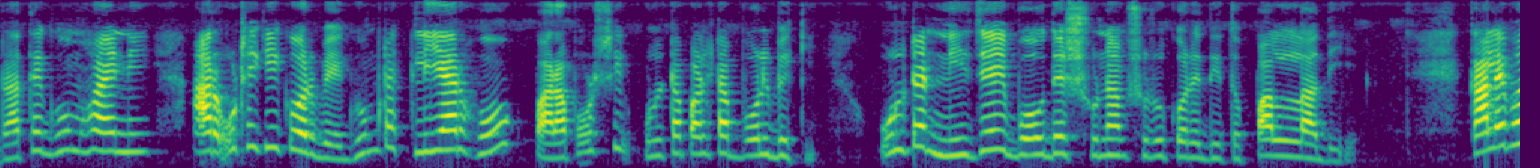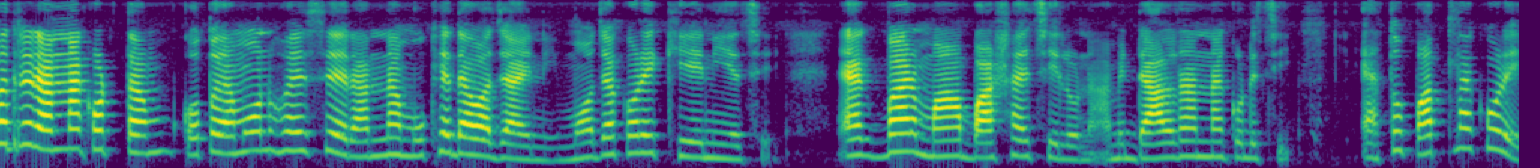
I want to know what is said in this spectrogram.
রাতে ঘুম হয়নি, আর উঠে কি করবে? ঘুমটা ক্লিয়ার হোক, পাড়াপড়শি উল্টাপাল্টা বলবে কি? উল্টা নিজেই বউদের সুনাম শুরু করে দিত পাল্লা দিয়ে। কালে ভদ্রে রান্না করতাম, কত এমন হয়েছে রান্না মুখে দেওয়া যায়নি, মজা করে খেয়ে নিয়েছে। একবার মা বাসায় ছিল না, আমি ডাল রান্না করেছি। এত পাতলা করে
